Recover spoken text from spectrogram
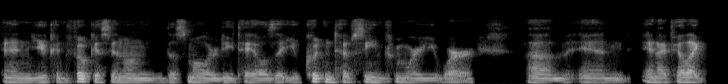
and you can focus in on the smaller details that you couldn't have seen from where you were. Um, and and I feel like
